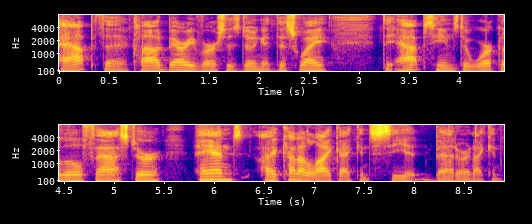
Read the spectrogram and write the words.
app, the Cloudberry versus doing it this way, the app seems to work a little faster and I kind of like I can see it better and I can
